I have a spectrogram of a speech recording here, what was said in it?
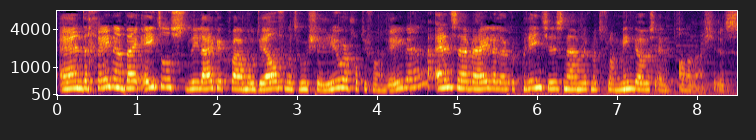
En degene bij Ethos, die lijken qua model van het hoesje heel erg op die van Ray-Ban. En ze hebben hele leuke printjes, namelijk met flamingo's en ananasjes.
